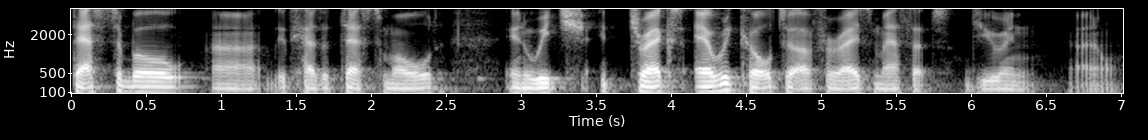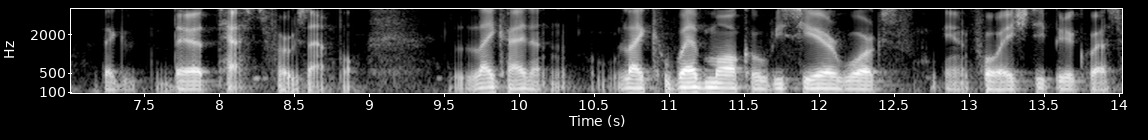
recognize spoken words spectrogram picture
testable, uh, it has a test mode in which it tracks every call to authorize method during know, like their test, for example. Like I don't, like WebMock or VCR works in, for HTTP requests.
